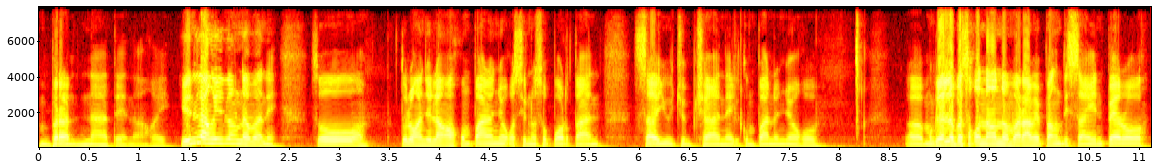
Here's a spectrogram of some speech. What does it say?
brand natin. Okay? Yun lang, yun lang naman eh. So, tulungan nyo lang ako kung paano nyo ako sinusuportahan sa YouTube channel, kung paano nyo ako Uh, maglalabas ako ng ano, marami pang design pero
